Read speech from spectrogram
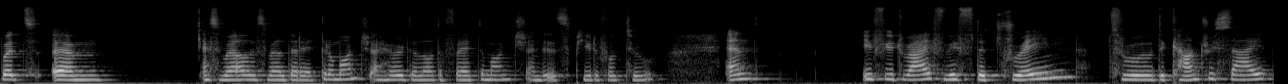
But um, as well as well the Retromanche. I heard a lot of Retromanche, and it's beautiful too. And if you drive with the train through the countryside,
